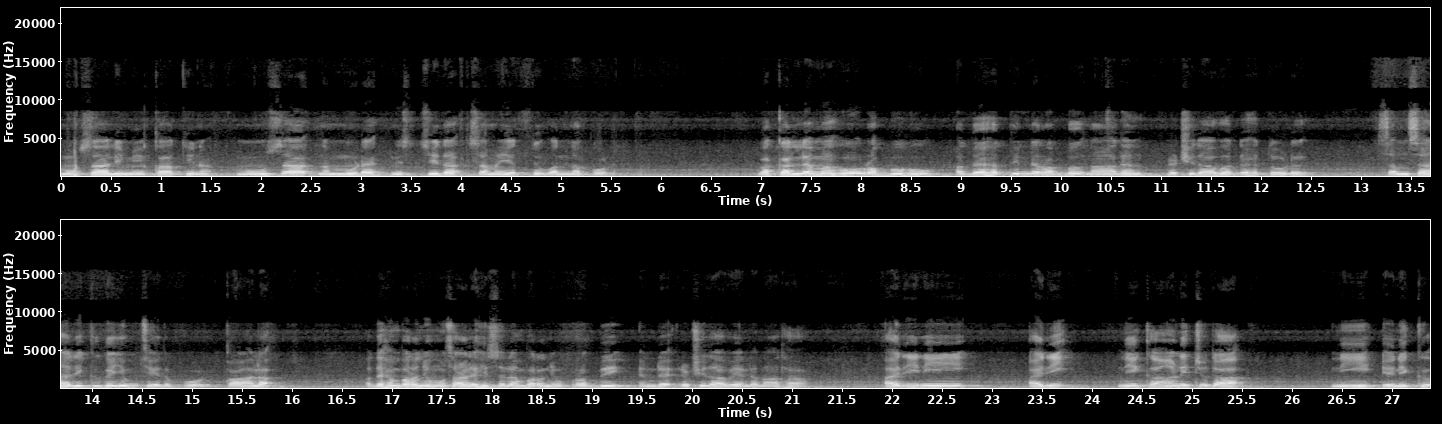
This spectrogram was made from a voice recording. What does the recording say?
മൂസ ലിമിഖാത്തിന മൂസ നമ്മുടെ നിശ്ചിത സമയത്ത് വന്നപ്പോൾ വകല്ലമഹു കല്ലമഹു റബ്ബുഹു അദ്ദേഹത്തിന്റെ റബ്ബ് നാഥൻ രക്ഷിതാവ് അദ്ദേഹത്തോട് സംസാരിക്കുകയും ചെയ്തപ്പോൾ കാല അദ്ദേഹം പറഞ്ഞു മൂസ അലഹിസ്സലാം പറഞ്ഞു റബ്ബി എന്റെ രക്ഷിതാവ് എന്റെ നാഥ അരി നീ അരി നീ കാണിച്ചു താ നീ എനിക്ക്.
